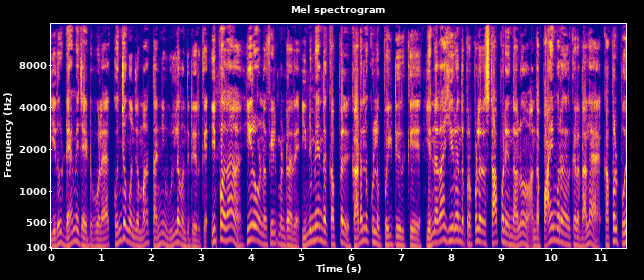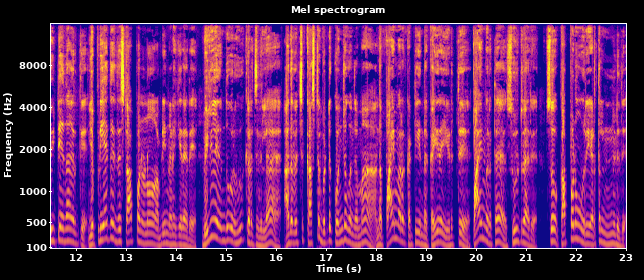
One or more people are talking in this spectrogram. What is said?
ஏதோ டேமேஜ் ஆயிட்டு போல கொஞ்சம் கொஞ்சமா தண்ணி உள்ள வந்துட்டு இருக்கு. இப்போதான் ஹீரோ ஒன்னு ஃபீல் பண்றாரு. இன்னுமே இந்த கப்பல் கடலுக்குள்ள போயிட்டு இருக்கு. என்னதான் ஹீரோ அந்த ப்ரொப்பலரை ஸ்டாப் பண்ணியிருந்தாலும் அந்த பாய்மரம் இருக்கிறதால கப்பல் போயிட்டே தான் இருக்கு. எப்படியாவது இதை ஸ்டாப் பண்ணணும் அப்படின்னு நினைக்கிறாரு. வெளியில இருந்து ஒரு ஹூக் கிடைச்சது இல்ல அதை வச்சு கஷ்டப்பட்டு கொஞ்சம் கொஞ்சமா அந்த பாய்மரம் கட்டி இந்த கயிறை எடுத்து பாய்மரத்தை சுருட்டுறாரு. சோ கப்பலும் ஒரு இடத்துல நின்னுடுது.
